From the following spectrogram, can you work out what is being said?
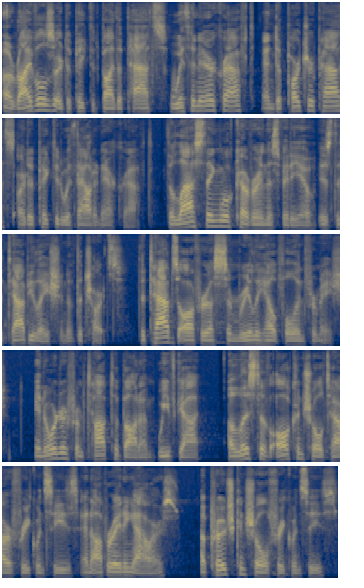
Arrivals are depicted by the paths with an aircraft, and departure paths are depicted without an aircraft. The last thing we'll cover in this video is the tabulation of the charts. The tabs offer us some really helpful information. In order from top to bottom, we've got a list of all control tower frequencies and operating hours, approach control frequencies,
